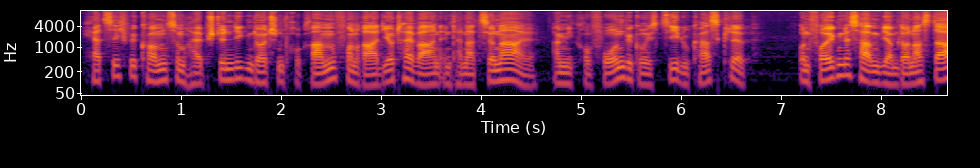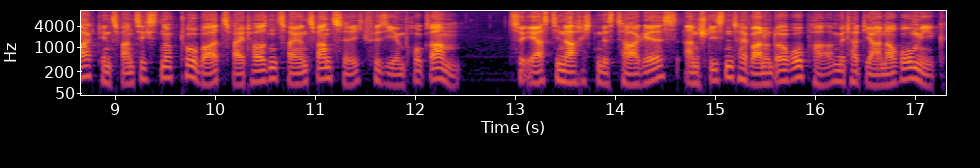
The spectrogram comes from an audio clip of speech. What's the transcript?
Herzlich willkommen zum halbstündigen deutschen Programm von Radio Taiwan International. Am Mikrofon begrüßt Sie Lukas Klipp. Und folgendes haben wir am Donnerstag, den 20. Oktober 2022 für Sie im Programm. Zuerst die Nachrichten des Tages, anschließend Taiwan und Europa mit Tatjana Romig.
